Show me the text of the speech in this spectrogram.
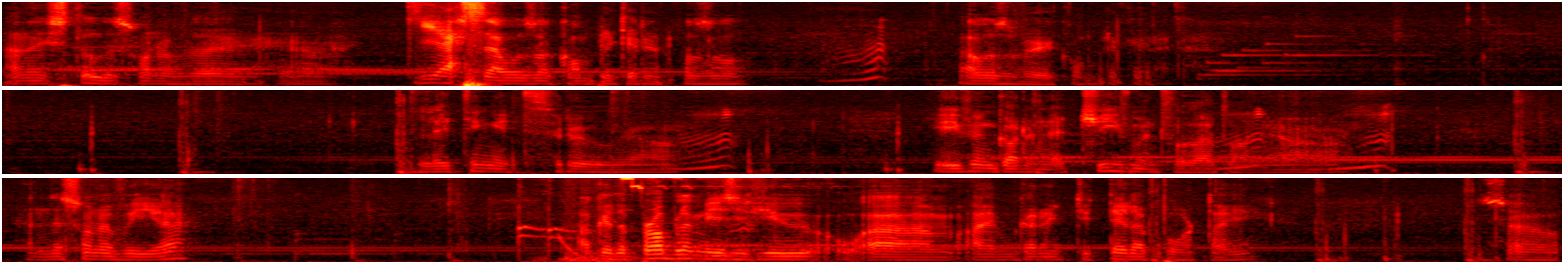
And there's still this one over there. Yes, that was a complicated puzzle. That was very complicated. Letting it through, yeah. You even got an achievement for that one, yeah. And this one over here. Okay, the problem is if you... Um, I'm going to teleport, eh? So...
